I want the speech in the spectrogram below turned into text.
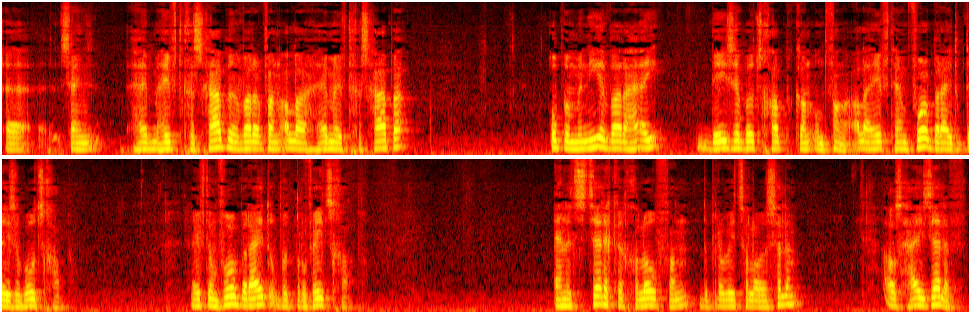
uh, zijn, hem heeft geschapen, waarvan Allah hem heeft geschapen. Op een manier waar hij deze boodschap kan ontvangen. Allah heeft hem voorbereid op deze boodschap. Hij heeft hem voorbereid op het profeetschap. En het sterke geloof van de profeet sallallahu alayhi wasallam. Als hij zelf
